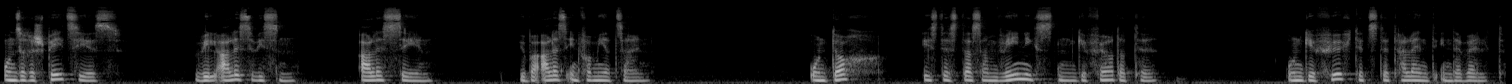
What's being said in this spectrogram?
Unsere Spezies will alles wissen, alles sehen, über alles informiert sein. Und doch ist es das am wenigsten geförderte und gefürchtetste Talent in der Welt,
